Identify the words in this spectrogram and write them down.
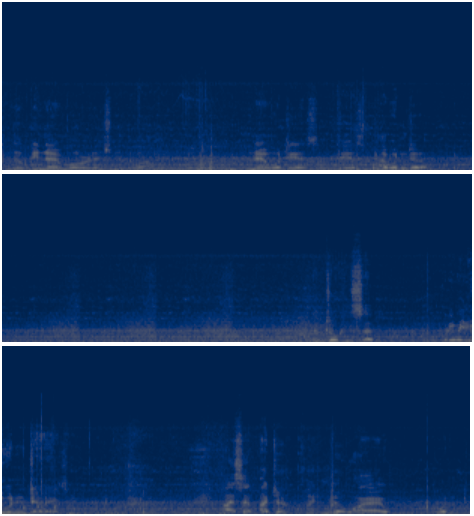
And there'll be no more religion in the world, no more deism. deism. I wouldn't do it. And Dawkins said, "What do you mean you wouldn't do it?" I said, "I don't quite know why I wouldn't do it."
